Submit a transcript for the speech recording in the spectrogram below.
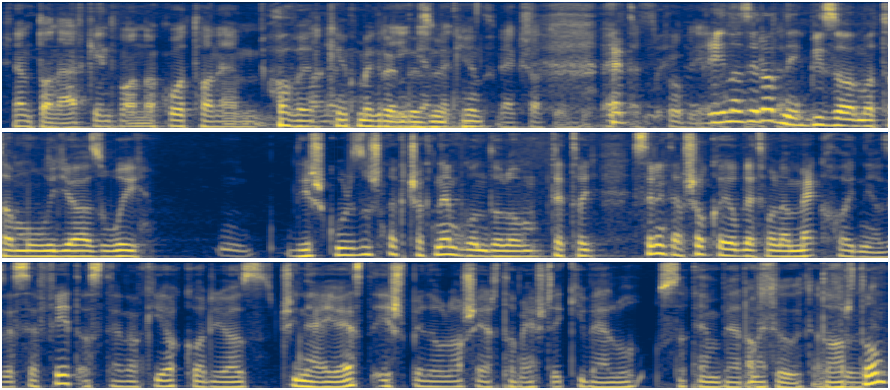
És nem tanárként vannak ott, hanem... Haverként, hanem, meg igen, meg, meg stb. Ez, Hát, ez probléma. én azért adnék bizalmat amúgy az új diskurzusnak, csak nem gondolom, tehát hogy szerintem sokkal jobb lett volna meghagyni az SZF-ét, aztán aki akarja, az csinálja ezt, és például Aser Tamást egy kiváló szakembernek Abszolút, abszolút. tartom.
